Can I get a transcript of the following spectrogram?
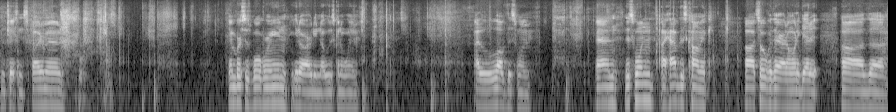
I'm chasing Spider-Man. Him versus Wolverine, you already know who's gonna win. I love this one. And this one, I have this comic. Uh, it's over there. I don't want to get it. Uh, the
